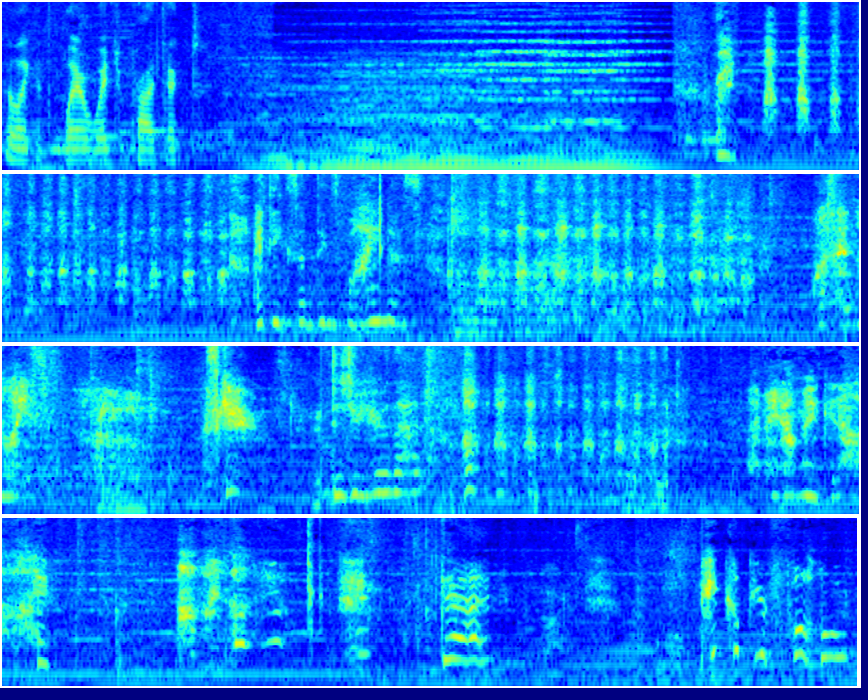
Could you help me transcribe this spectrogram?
feel like it's Blair Witch Project. Run! I think something's behind us. What's that noise? I'm scared. Did you hear that? I may not make it out alive. Mom, I love you. Dad, pick up your phone.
